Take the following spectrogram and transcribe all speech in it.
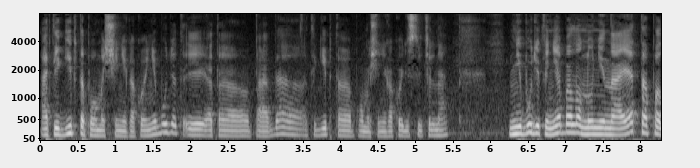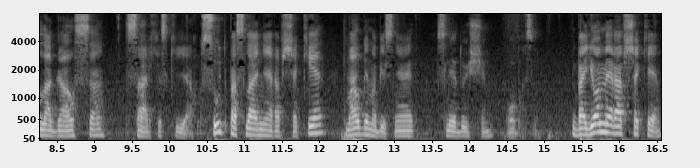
от Египта помощи никакой не будет, и это правда, от Египта помощи никакой действительно не будет и не было, но не на это полагался царь Хискияху. Суть послания Равшаке Малбим объясняет следующим образом. Вайоме Равшаке.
